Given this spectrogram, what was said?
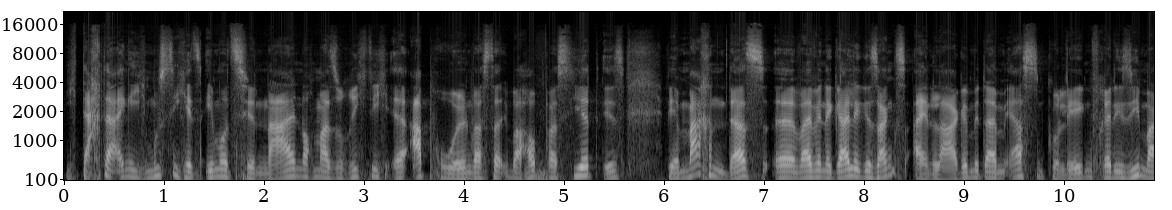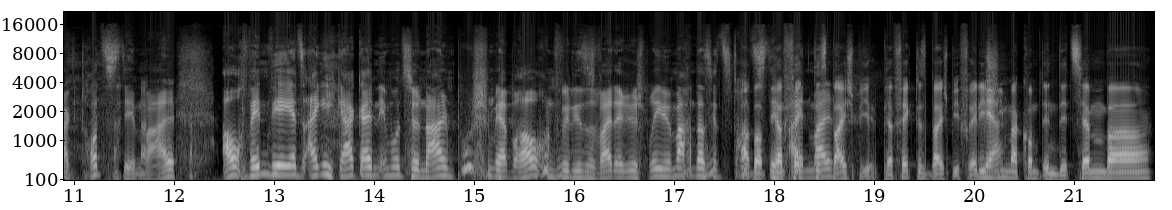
Ich dachte eigentlich, ich muss dich jetzt emotional nochmal so richtig äh, abholen, was da überhaupt passiert ist. Wir machen das, äh, weil wir eine geile Gesangseinlage mit deinem ersten Kollegen, Freddy Simak, trotzdem mal, auch wenn wir jetzt eigentlich gar keinen emotionalen Push mehr brauchen für dieses weitere Gespräch, wir machen das jetzt trotzdem Aber perfektes einmal. Beispiel, perfektes Beispiel. Freddy ja. Simak kommt im Dezember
